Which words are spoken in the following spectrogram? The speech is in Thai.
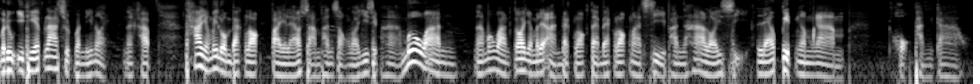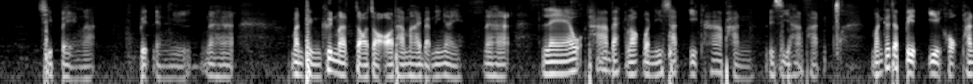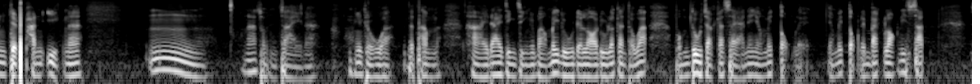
มาดู ETF ล่าสุดวันนี้หน่อยนะครับ ถ้ายังไม่รวมแบ็กล็อกไปแล้ว 3,225 เมื่อวานนะเมื่อวานก็ยังไม่ได้อ่านแบ็กล็อกแต่แบ็กล็อกมา 4,504 แล้วปิดงามๆ6,009ชิปเปงละ ปิดอย่างนี้นะฮะ มันถึงขึ้นมาจ่อจ่อออทามไฮแบบนี้ไงนะฮะ แล้วถ้าแบ็กล็อกวันนี้ซัดอีก 5,000 หรือ 4 5,000 มันก็จะปิดอีก 6,000 7,000 อีกนะ อืม น่าสนใจนะ ไม่รู้ว่าจะทำหายได้จริง ๆ หรือเปล่าไม่รู้เดี๋ยวรอดูแล้วกันแต่ว่าผมดูจากกระแสเนี่ยยังไม่ตกเลย ยังไม่ตกในแบ็กล็อกนี่ซัด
